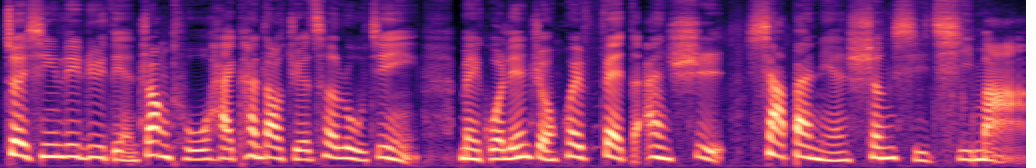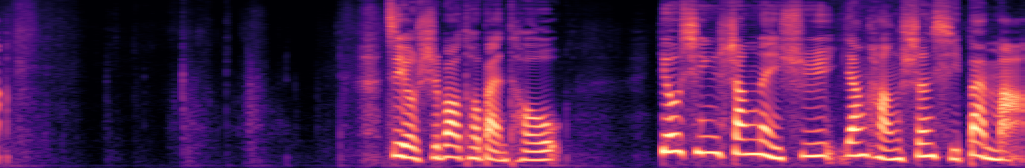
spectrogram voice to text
最新利率点状图还看到决策路径，美国联准会 Fed 暗示下半年升息七码。自由时报头版头：忧心商内需，央行升息半码，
